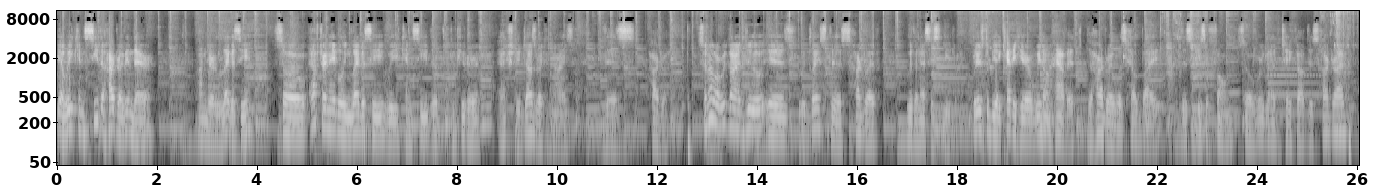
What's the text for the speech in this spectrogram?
yeah, we can see the hard drive in there under legacy. So after enabling legacy, we can see that the computer actually does recognize this hard drive. So now what we're going to do is replace this hard drive with an SSD drive. There used to be a caddy here, we don't have it. The hard drive was held by this piece of foam. So we're going to take out this hard drive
